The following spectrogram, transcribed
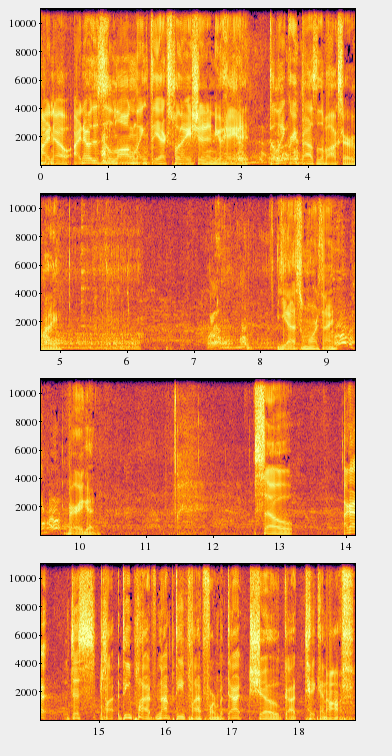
I know. I know this is a long, lengthy explanation, and you hate it. The late great Basil the Boxer, everybody. Yes, one more thing. Very good. So, I got this pla- deplat not deplatform, but that show got taken off.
